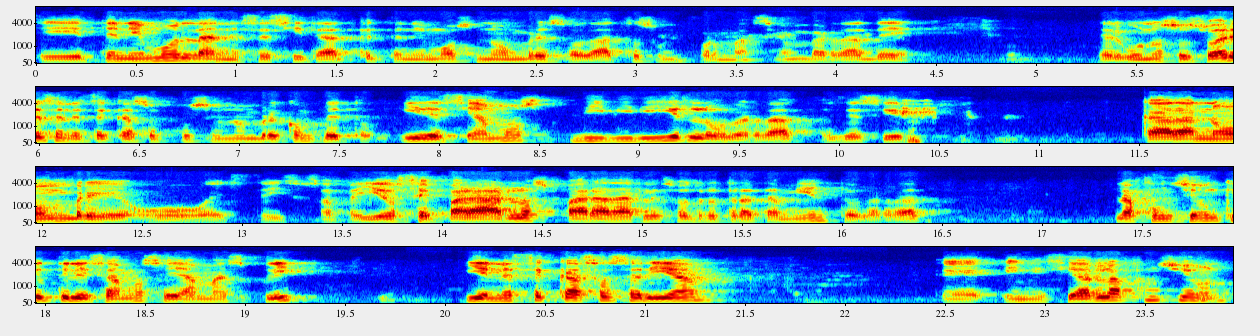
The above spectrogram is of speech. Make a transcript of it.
eh, tenemos la necesidad que tenemos nombres o datos o información, ¿verdad? De, algunos usuarios, en este caso puse un nombre completo, y deseamos dividirlo, ¿verdad? Es decir, cada nombre o este, y sus apellidos, separarlos para darles otro tratamiento, ¿verdad? La función que utilizamos se llama split, y en este caso sería eh, iniciar la función,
